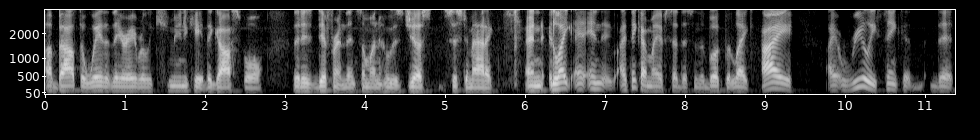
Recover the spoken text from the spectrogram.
about the way that they are able to communicate the gospel that is different than someone who is just systematic. And like, and I think I might have said this in the book, but like, I, I really think that that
